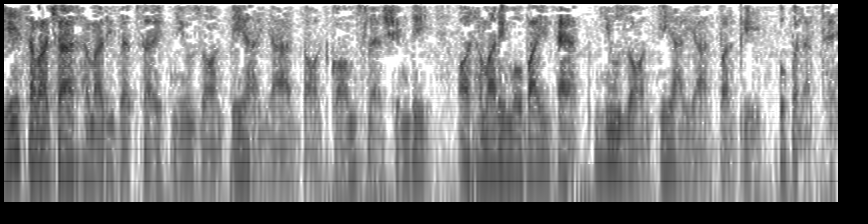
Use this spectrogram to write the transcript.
ये समाचार हमारी website news on A I R dot com slash Hindi और हमारे mobile app news on A I R पर भी उपलब्ध है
